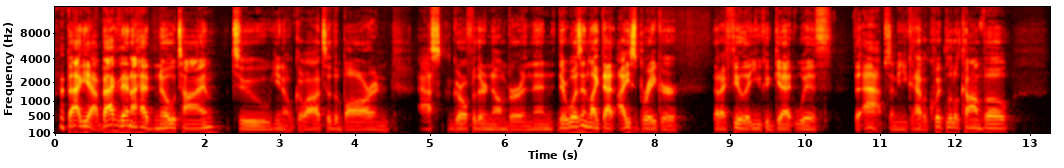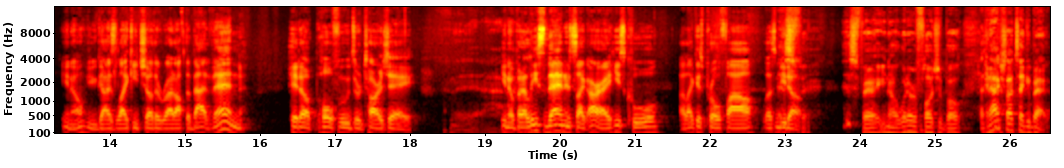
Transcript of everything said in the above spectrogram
back yeah back then I had no time to you know go out to the bar and ask a girl for their number, and then there wasn't like that icebreaker that I feel that you could get with the apps. I mean, you could have a quick little convo. You know, you guys like each other right off the bat. Then hit up Whole Foods or Target. You know, but at least then it's like, all right, he's cool. I like his profile. Let's meet up. fair. It's fair, you know, whatever floats your boat. And actually, I take it back.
